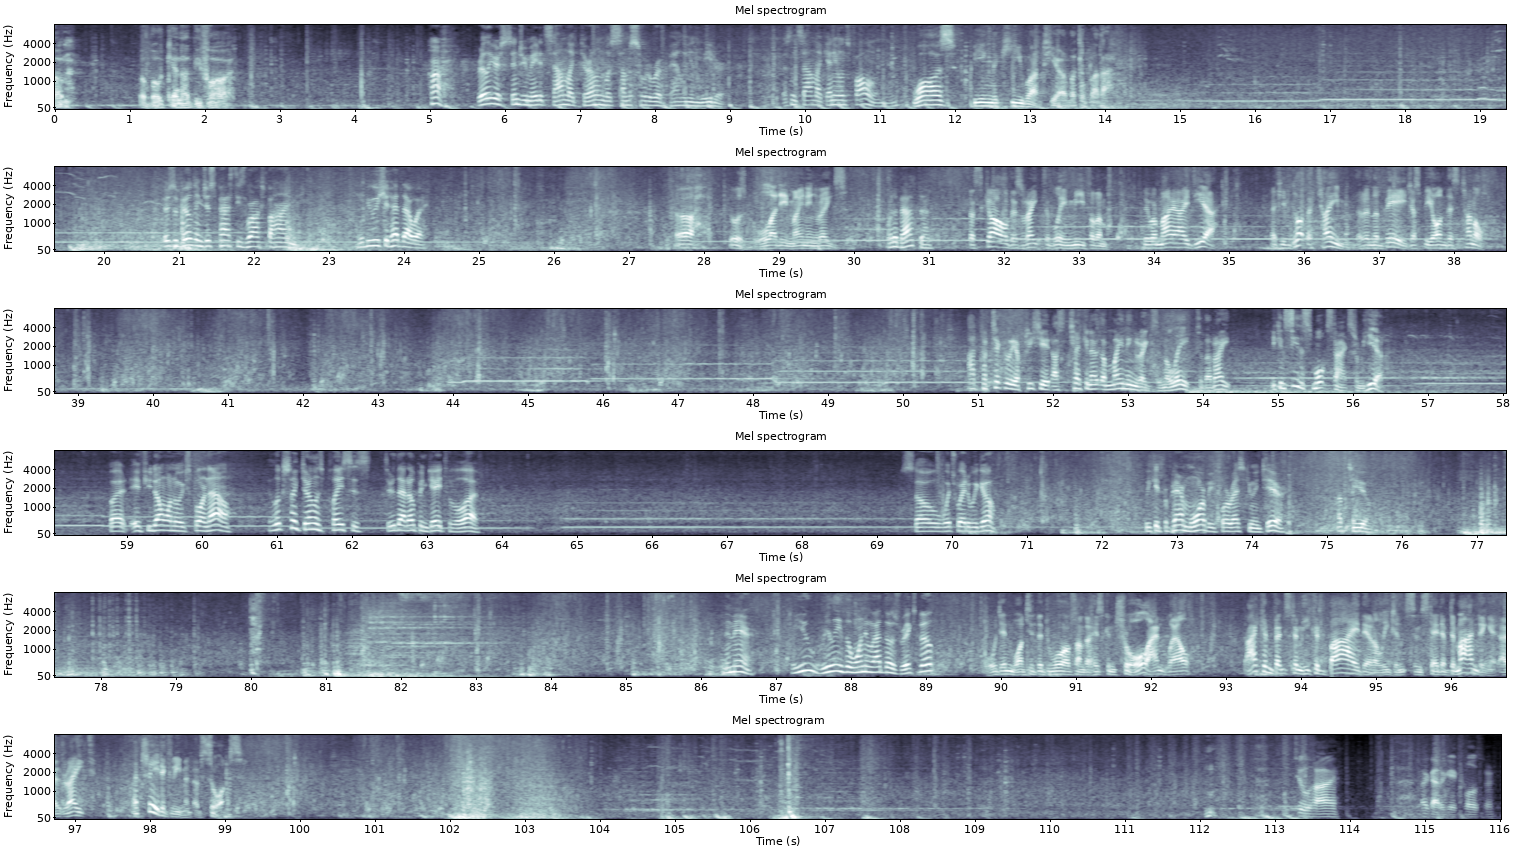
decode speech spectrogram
Come. A boat cannot be far. Huh. Earlier, Sindri made it sound like Durlin was some sort of rebellion leader. Doesn't sound like anyone's following him. Was being the key word here, little brother. There's a building just past these rocks behind me. Maybe we should head that way. Ah, Those bloody mining rigs. What about them? The Skald is right to blame me for them. They were my idea. If you've got the time, they're in the bay just beyond this tunnel. I'd particularly appreciate us checking out the mining rigs in the lake to the right. You can see the smokestacks from here. But if you don't want to explore now, it looks like Durlin's place is through that open gate to the left. So, which way do we go? We could prepare more before rescuing Tyr. Up to you. Mimir, were you really the one who had those rigs built? Odin wanted the dwarves under his control, and well, I convinced him he could buy their allegiance instead of demanding it outright. A trade agreement of sorts. Too high. I gotta get closer.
